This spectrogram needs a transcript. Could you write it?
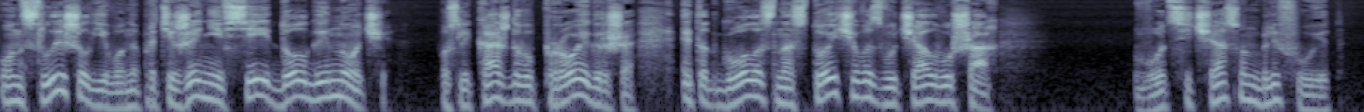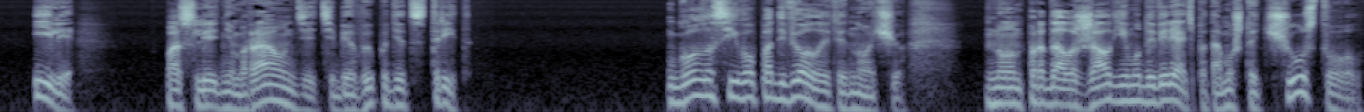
Он слышал его на протяжении всей долгой ночи. После каждого проигрыша этот голос настойчиво звучал в ушах. Вот сейчас он блефует. Или в последнем раунде тебе выпадет стрит. Голос его подвел этой ночью, но он продолжал ему доверять, потому что чувствовал,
